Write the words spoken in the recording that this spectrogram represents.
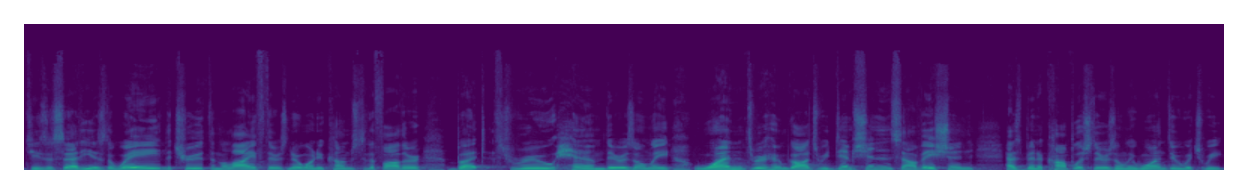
Jesus said, He is the way, the truth, and the life. There is no one who comes to the Father but through Him. There is only one through whom God's redemption and salvation has been accomplished. There is only one through which we,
